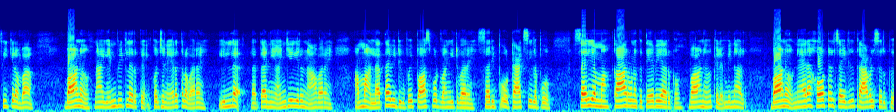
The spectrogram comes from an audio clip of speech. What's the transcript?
சீக்கிரம் வா. பானு நான் என் வீட்டில் இருக்கேன். கொஞ்ச நேரத்தில் வரேன். இல்லை லதா நீ அங்கேயே இரு நான் வரேன். அம்மா லதா வீட்டுக்கு போய் பாஸ்போர்ட் வாங்கிட்டு வரேன். சரி போ டாக்ஸியில் போ. சரி அம்மா கார் உனக்கு தேவையாக இருக்கும். பானு கிளம்பினாள். பானு நேராக ஹோட்டல் சைடில் டிராவல்ஸ் இருக்கு.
